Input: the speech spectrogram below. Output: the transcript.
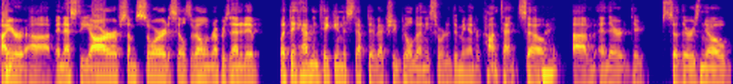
hire uh, an SDR of some sort, a sales development representative, but they haven't taken the step to actually build any sort of demand or content. So, right. um, and they're they're so there's no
